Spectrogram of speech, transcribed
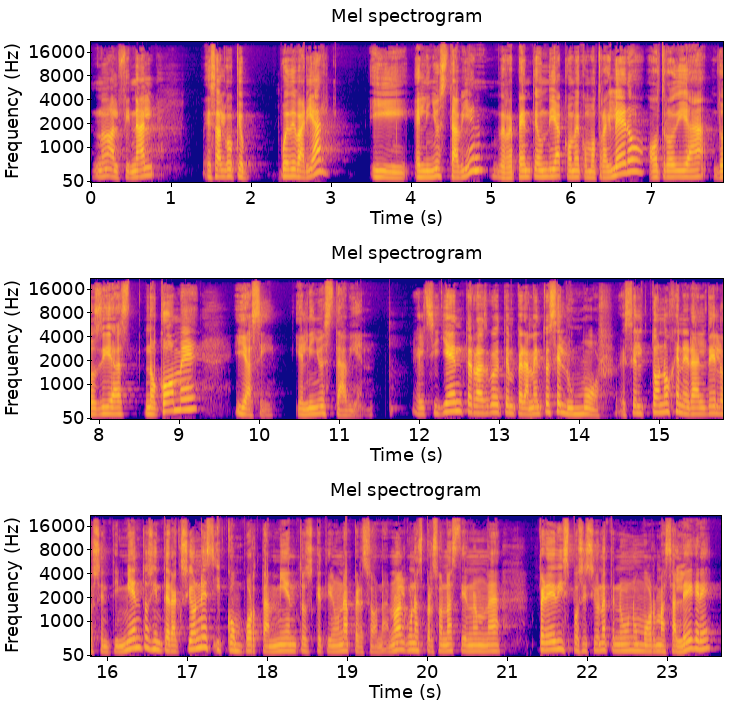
¿no? Al final es algo que puede variar y el niño está bien. De repente un día come como trailero, otro día, dos días no come y así. Y el niño está bien. El siguiente rasgo de temperamento es el humor, es el tono general de los sentimientos, interacciones y comportamientos que tiene una persona. ¿no? Algunas personas tienen una predisposición a tener un humor más alegre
